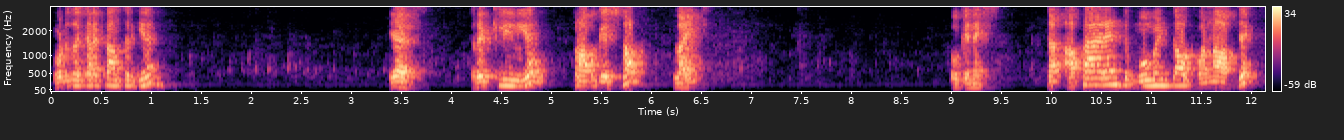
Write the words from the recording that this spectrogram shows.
What is the correct answer here yes rectilinear propagation of light okay next the apparent movement of one object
